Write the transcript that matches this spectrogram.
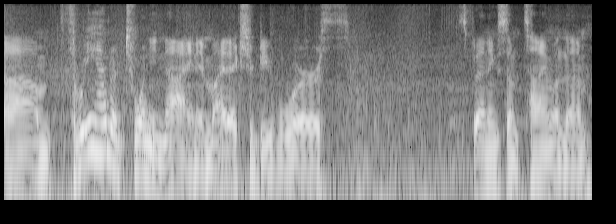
Um, 329. It might actually be worth spending some time on them.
